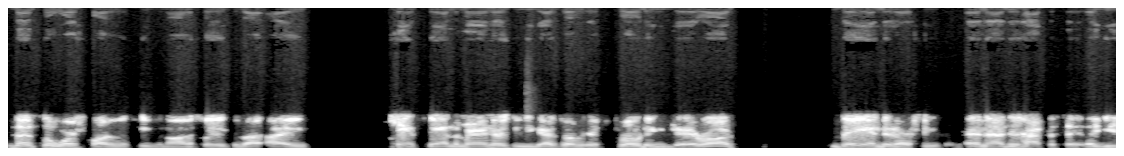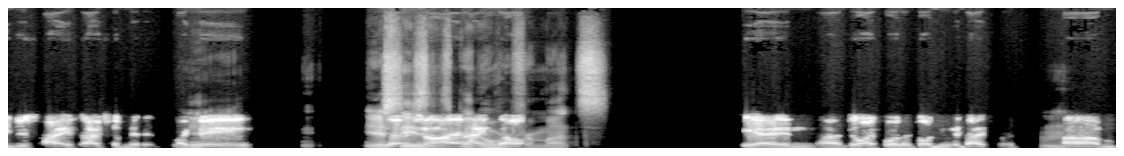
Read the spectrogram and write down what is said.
that's the worst part of the season, honestly, because I, I can't stand the Mariners, and you guys are over here throating J Rod. They ended our season, and I just have to say, like you just, I, I've submitted. Like Yeah. they, Your Yeah, season's you know, I- been I over know- for months. yeah, in uh, July Fourth, I told you hit Diceford. Mhm. Um,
